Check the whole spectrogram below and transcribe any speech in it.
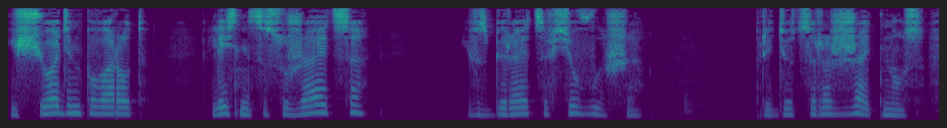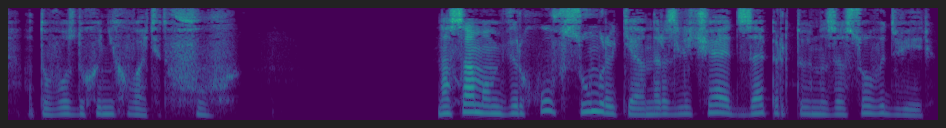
Еще один поворот. Лестница сужается и взбирается все выше. Придется разжать нос, а то воздуха не хватит. Фух. На самом верху, в сумраке, она различает запертую на засовы дверь.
